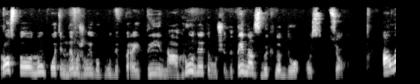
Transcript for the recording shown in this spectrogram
просто ну потім неможливо буде перейти на груди, тому що дитина звикне до ось цього. Але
